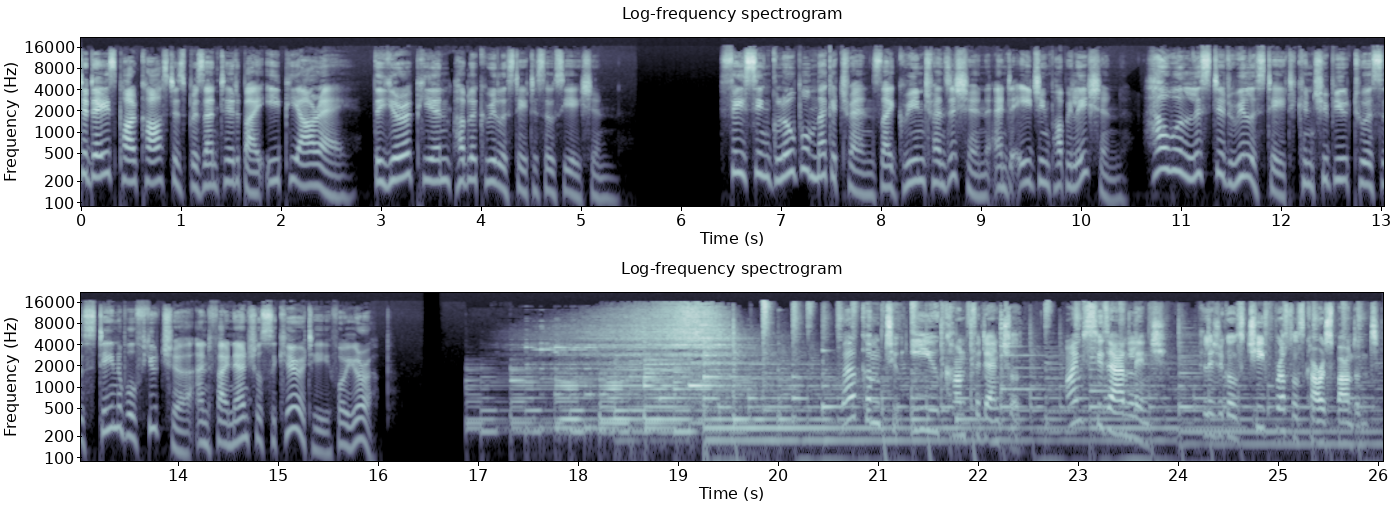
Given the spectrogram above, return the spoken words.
Today's podcast is presented by EPRA, the European Public Real Estate Association. Facing global megatrends like green transition and aging population, how will listed real estate contribute to a sustainable future and financial security for Europe? Welcome to EU Confidential. I'm Suzanne Lynch, Politico's Chief Brussels Correspondent.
